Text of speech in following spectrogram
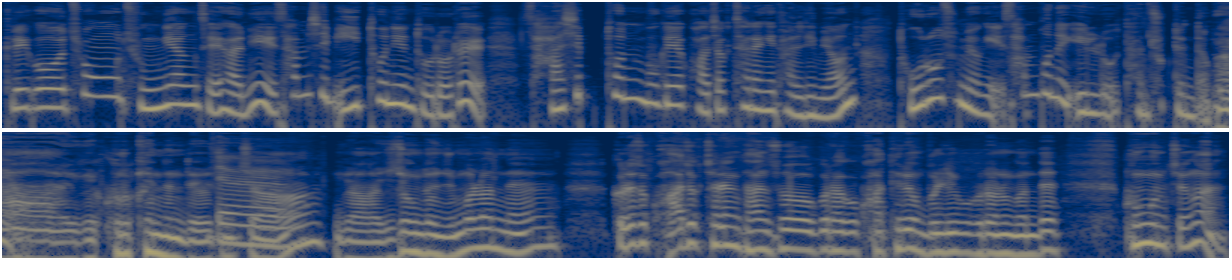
그리고 총 중량 제한이 32톤인 도로를 40톤 무게 과적 차량이 달리면 도로 수명이 3분의 1로 단축된다고 해요. 야, 이게 그렇겠는데요, 진짜. 야, 이 정도인 줄 몰랐네. 그래서 과적 차량 단속을 하고 과태료 물리고 그러는 건데 궁금증은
